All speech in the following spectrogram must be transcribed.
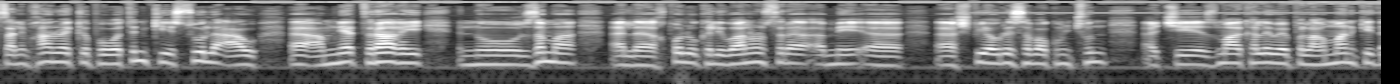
سلیم خان وایي که په وطن کې سوله او امنیت راغی نو زما له خپل کلیوالو سره مې شپې او ورځې سبا کوم. چون چې زما کلی وی په لغمان کې د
